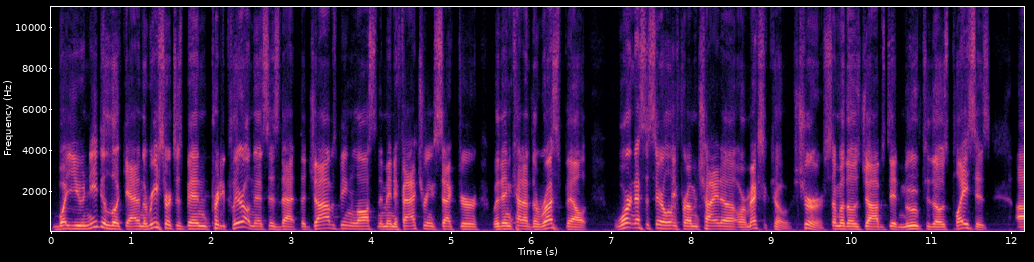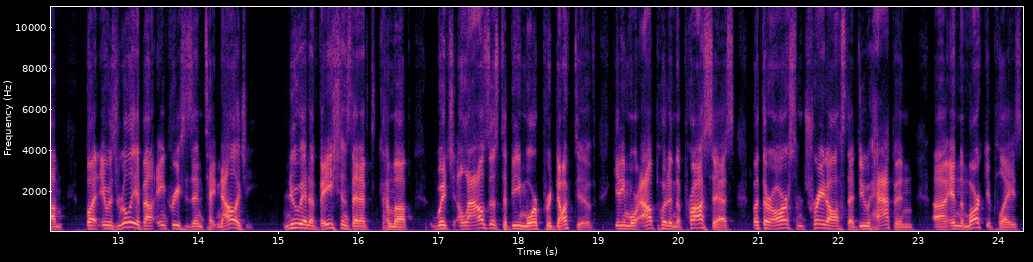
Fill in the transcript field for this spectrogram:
what you need to look at, and the research has been pretty clear on this, is that the jobs being lost in the manufacturing sector within kind of the Rust Belt weren't necessarily from China or Mexico. Sure, some of those jobs did move to those places, um, but it was really about increases in technology, new innovations that have come up, which allows us to be more productive, getting more output in the process. But there are some trade offs that do happen uh, in the marketplace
